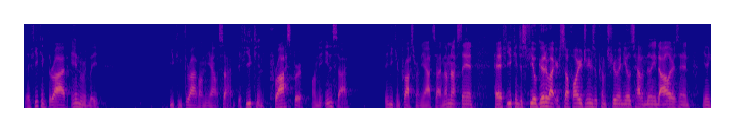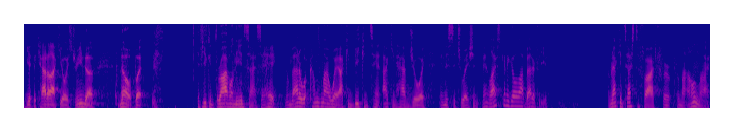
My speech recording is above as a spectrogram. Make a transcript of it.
That if you can thrive inwardly, you can thrive on the outside. If you can prosper on the inside, then you can prosper on the outside. And I'm not saying hey, if you can just feel good about yourself, all your dreams will come true and you'll just have a million dollars and you, can get the Cadillac you always dreamed of. No, but if you can thrive on the inside, say, hey, no matter what comes my way, I can be content. I can have joy in this situation. Man, life's going to go a lot better for you. I mean, I can testify for, for my own life.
